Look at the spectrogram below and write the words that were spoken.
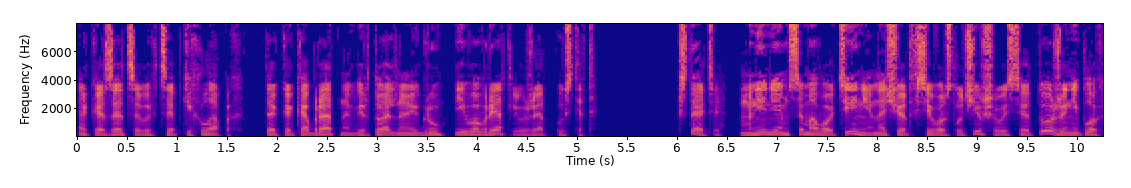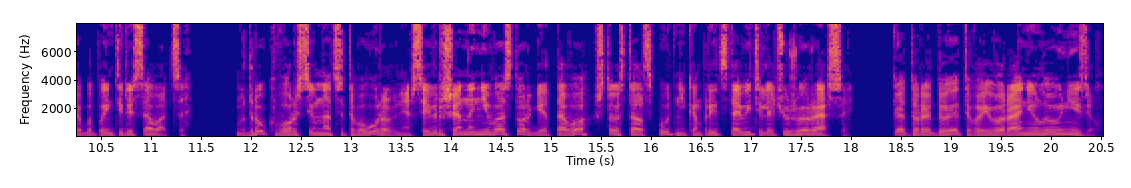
оказаться в их цепких лапах, так как обратно в виртуальную игру его вряд ли уже отпустят. Кстати, мнением самого Тини насчет всего случившегося тоже неплохо бы поинтересоваться. Вдруг вор 17 уровня совершенно не в восторге от того, что стал спутником представителя чужой расы, который до этого его ранил и унизил.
